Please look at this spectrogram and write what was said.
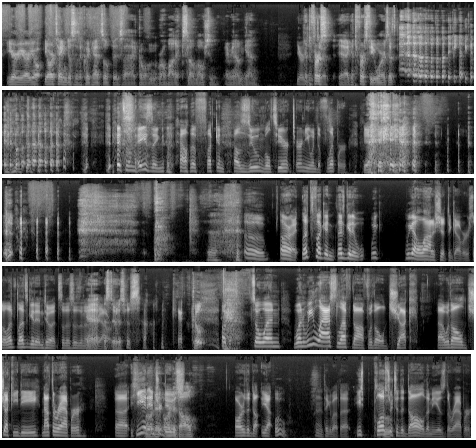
your your your your thing, just as a quick heads up, is uh, going robotic slow motion every now and again. Yours Get the first, yeah, get the first few words. It's it's amazing how the fucking how Zoom will tur- turn you into Flipper. yeah. Uh, Oh, all right. Let's fucking let's get it. We we got a lot of shit to cover, so let's let's get into it. So this isn't a Yeah, three let's do this. okay. cool. Okay. So when when we last left off with old Chuck, uh, with old Chucky D, not the rapper, uh, he had or, the, or the doll. or the doll. Yeah. Ooh. I didn't think about that. He's closer Ooh. to the doll than he is the rapper.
